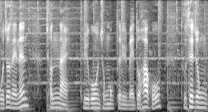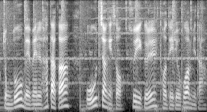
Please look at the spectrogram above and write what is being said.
오전에는 전날 들고 온 종목들을 매도하고 두세 종목 정도 매매를 하다가 오후장에서 수익을 더 내려고 합니다.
